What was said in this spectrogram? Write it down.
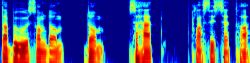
tabu som de, de så här klassiskt sett har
